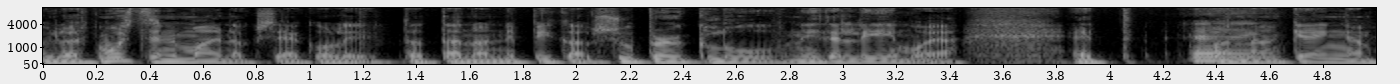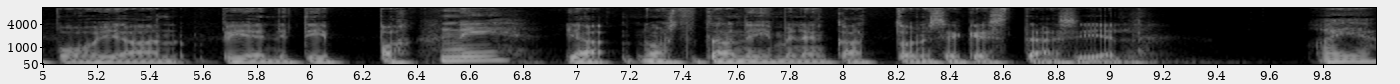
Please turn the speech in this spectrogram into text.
ylös. Muistatko ne mainoksia, kun oli tota, no, niin pika, super glue, niitä liimoja. Että pannaan kengän pohjaan pieni tippa niin. ja nostetaan ihminen kattoon, niin se kestää siellä. Ai ja.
